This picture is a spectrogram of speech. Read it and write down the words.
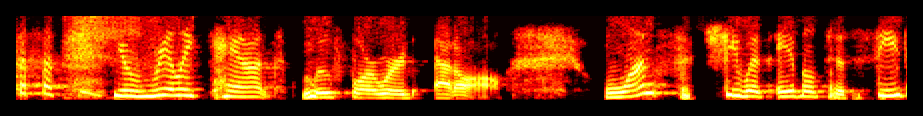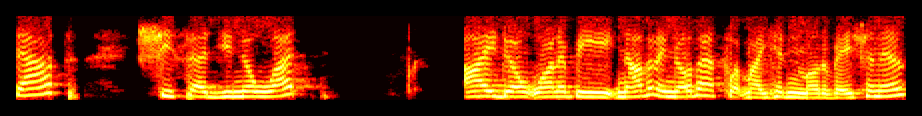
you really can't move forward at all. Once she was able to see that, she said, you know what? I don't want to be, now that I know that's what my hidden motivation is,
